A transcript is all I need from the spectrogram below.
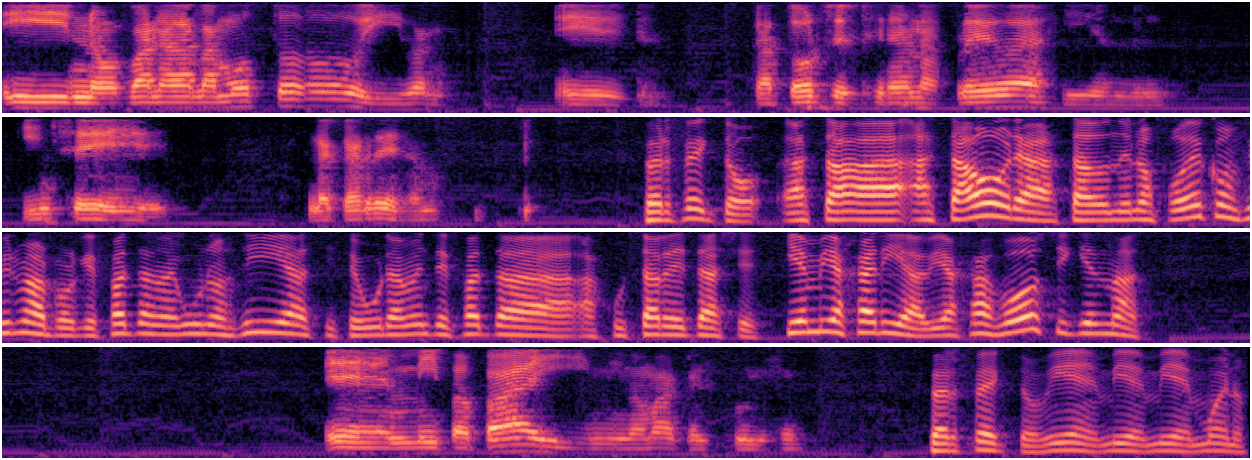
Y nos van a dar la moto y bueno, el 14 serán las pruebas y el 15 la carrera. ¿no? Perfecto. Hasta, hasta ahora, hasta donde nos podés confirmar, porque faltan algunos días y seguramente falta ajustar detalles. ¿Quién viajaría? ¿Viajás vos y quién más? Eh, mi papá y mi mamá, calculo yo. Perfecto, bien, bien, bien. Bueno,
